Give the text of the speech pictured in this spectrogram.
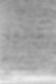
Lord.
